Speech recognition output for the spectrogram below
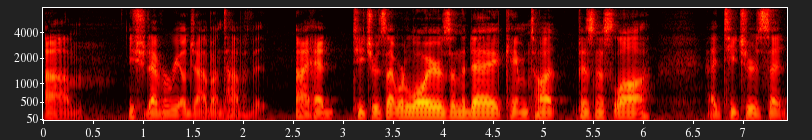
Um, you should have a real job on top of it. I had teachers that were lawyers in the day, came and taught business law. I had teachers that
